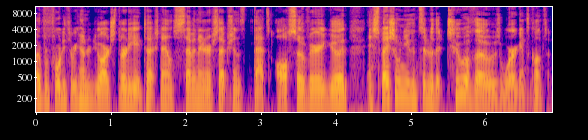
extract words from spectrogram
over 4,300 yards, 38 touchdowns, seven interceptions. That's also very good, especially when you consider that two of those were against Clemson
